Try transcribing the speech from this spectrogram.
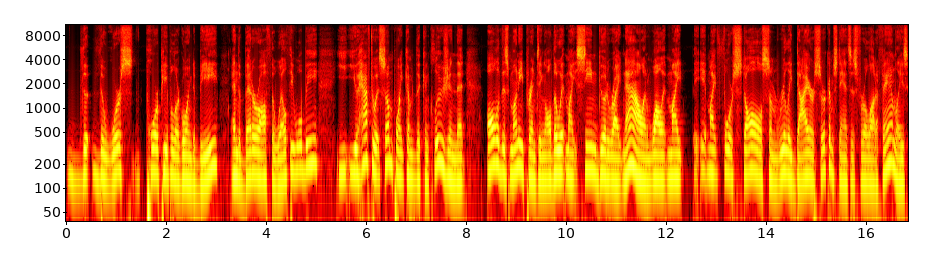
the the worse poor people are going to be and the better off the wealthy will be, you, you have to at some point come to the conclusion that all of this money printing, although it might seem good right now, and while it might it might forestall some really dire circumstances for a lot of families,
